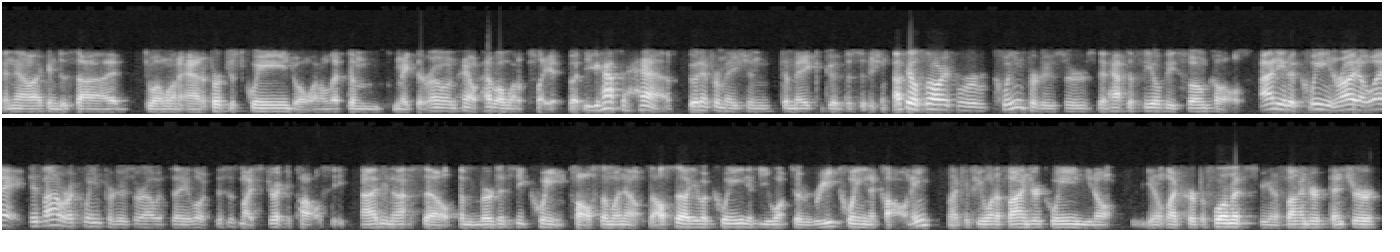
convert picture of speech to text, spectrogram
and now I can decide do I want to add a purchased queen? Do I want to let them make their own? How, how do I want to play it? But you have to have good information to make good decisions. I feel sorry for queen producers that have to field these phone calls. I need a queen right away. If I were a queen producer, I would say, look, this is my strict policy. I do not sell emergency queen. Call someone else. I'll sell you a queen if you want to requeen a colony. Like if you want to find your queen, you don't you don't like her performance, you're going to find her, pinch her,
